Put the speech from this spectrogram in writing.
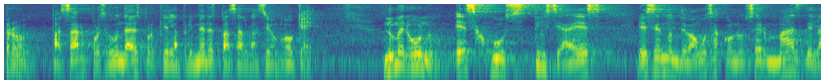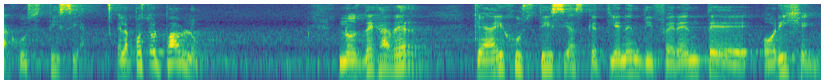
Pero pasar por segunda vez porque la primera es para salvación. Ok. Número uno, es justicia, es es en donde vamos a conocer más de la justicia. El apóstol Pablo nos deja ver que hay justicias que tienen diferente origen.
